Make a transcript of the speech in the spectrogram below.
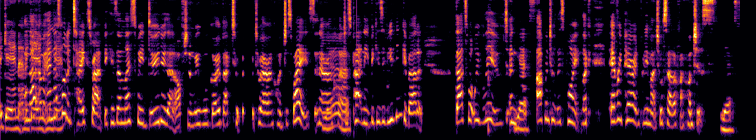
again and, and, that, again. Mean, and, and that's what it takes, right? Because unless we do do that often, we will go back to to our unconscious ways and our Yeah. unconscious patterning. Because if you think about it, that's what we've lived, and yes, up until this point, like every parent pretty much will start off unconscious, yes,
